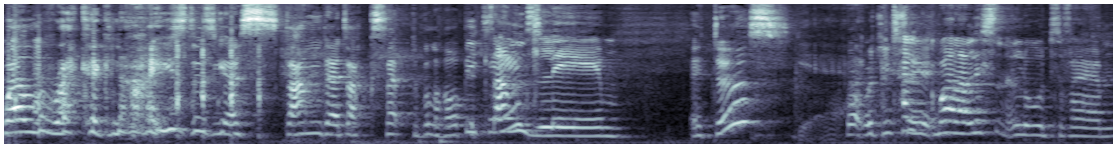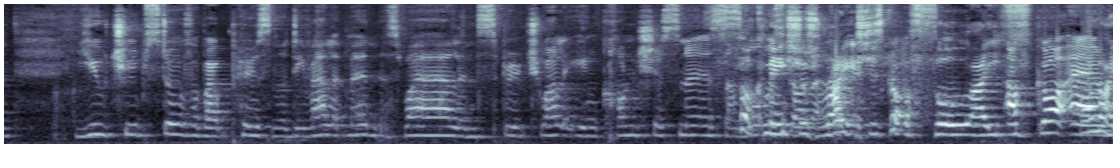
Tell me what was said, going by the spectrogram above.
well recognised as your standard acceptable hobby. It sounds lame. It does. Yeah. What would you Tell- say? Well, I listen to loads of um, YouTube stuff about personal development as well, and spirituality and consciousness. I've Fuck me, she's right. She's got a full life. I've got. Oh my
